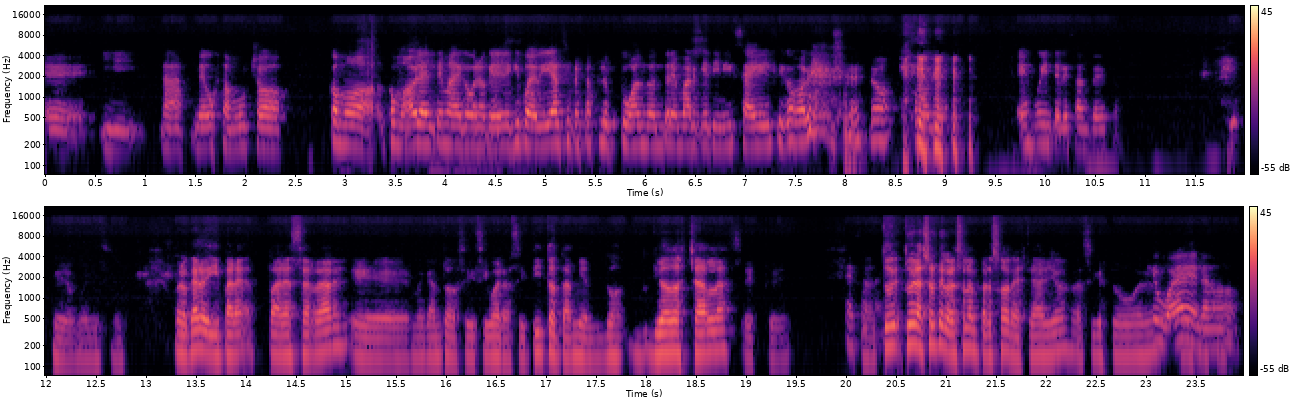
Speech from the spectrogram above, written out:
Eh, y nada, me gusta mucho cómo, cómo habla el tema de que, bueno, que el equipo de VR siempre está fluctuando entre marketing y sales y como que, ¿no? Como que es muy interesante eso. buenísimo. Bueno, claro, y para, para cerrar, eh, me encantó, sí, sí, bueno, sí, Tito también dio dos charlas. Este, ah, tuve, la suerte de conocerlo en persona este año, así que estuvo bueno. Qué bueno.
